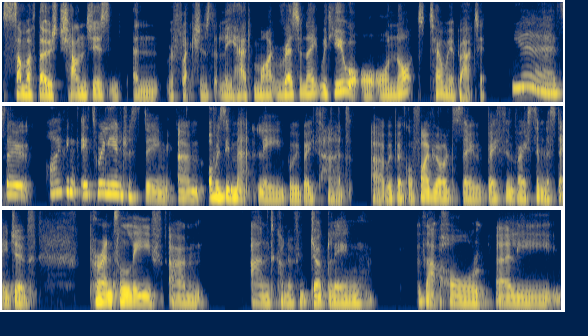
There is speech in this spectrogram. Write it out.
some of those challenges and, and, reflections that Lee had might resonate with you or, or, or, not. Tell me about it. Yeah, so I think it's really interesting. Um, obviously, met Lee, we both had, uh, we both got five year olds, so both in a very similar stage of parental leave um, and kind of juggling that whole early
